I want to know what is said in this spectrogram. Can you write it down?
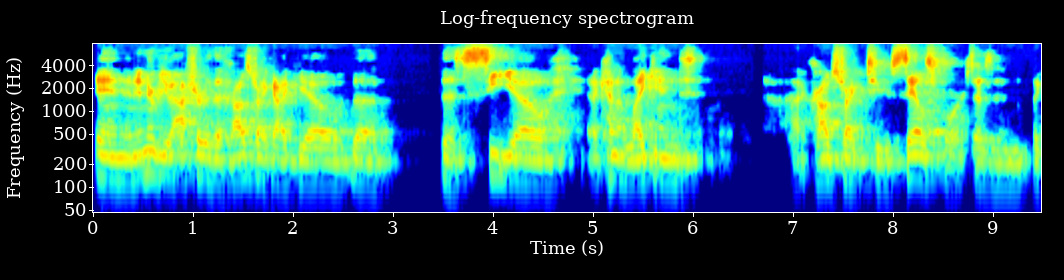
In an interview after the CrowdStrike IPO, the the CEO uh, kind of likened uh, CrowdStrike to Salesforce as in like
